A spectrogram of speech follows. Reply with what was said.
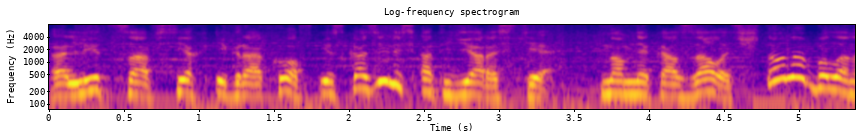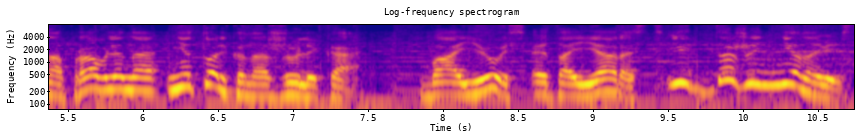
Лица всех игроков исказились от ярости, но мне казалось, что она была направлена не только на жулика. Боюсь, эта ярость и даже ненависть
